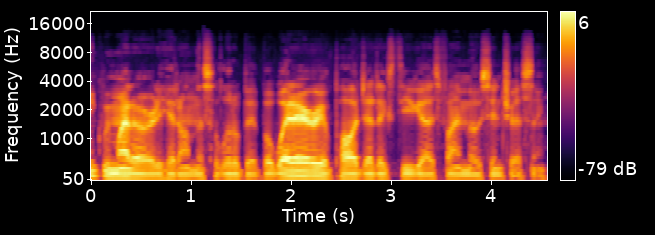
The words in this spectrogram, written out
Think we might have already hit on this a little bit. But what area of apologetics do you guys find most interesting?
